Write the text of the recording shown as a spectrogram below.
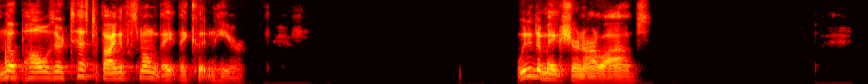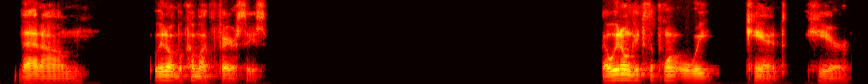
even though Paul was there testifying at this moment, they, they couldn't hear. We need to make sure in our lives that um we don't become like the Pharisees. That we don't get to the point where we can't hear.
